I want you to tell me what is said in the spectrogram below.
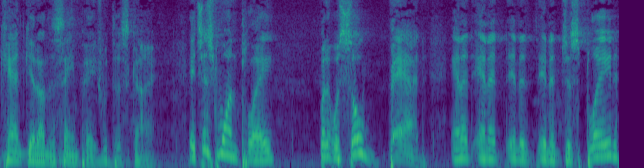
can't get on the same page with this guy, it's just one play, but it was so bad, and it and it and it and it displayed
